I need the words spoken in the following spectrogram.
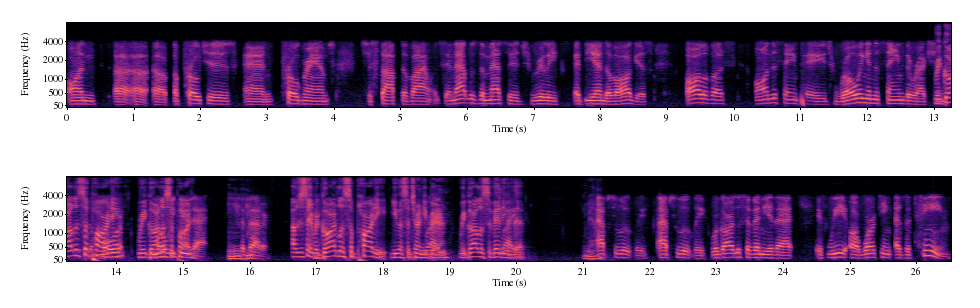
on uh, uh, uh, approaches and programs to stop the violence. And that was the message really at the end of August. All of us on the same page, rowing in the same direction. Regardless of party, more, regardless of party. that, mm-hmm. the better. I was just saying, regardless of party, U.S. Attorney right. Barron, regardless of any right. of that. Yeah. Absolutely. Absolutely. Regardless of any of that, if we are working as a team,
